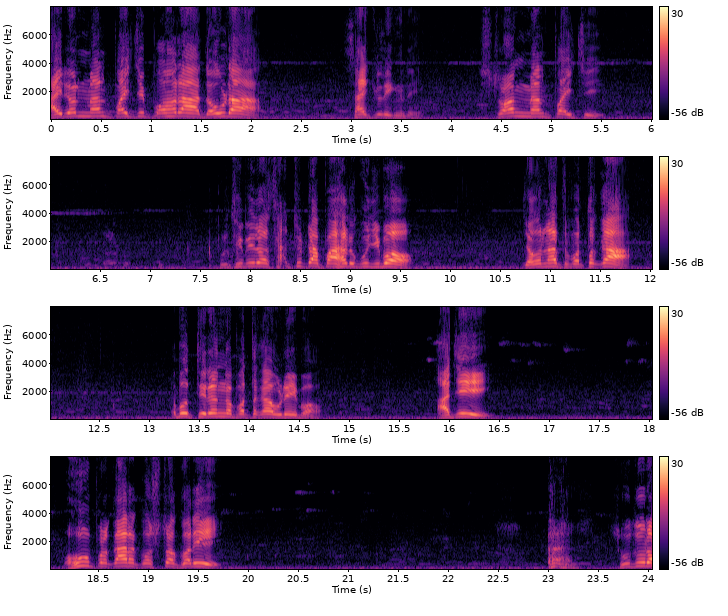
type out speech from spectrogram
ଆଇରନ୍ ମ୍ୟାନ୍ ପାଇଛି ପହଁରା ଦୌଡ଼ା ସାଇକ୍ଲିଂରେ ଷ୍ଟ୍ରଙ୍ଗ ମ୍ୟାନ୍ ପାଇଛି ପୃଥିବୀର ସାତଟା ପାହାଡ଼କୁ ଯିବ ଜଗନ୍ନାଥ ପତାକା ଏବଂ ତିରଙ୍ଗ ପତାକା ଉଡ଼େଇବ ଆଜି ବହୁ ପ୍ରକାର କଷ୍ଟ କରି ସୁଦୂର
